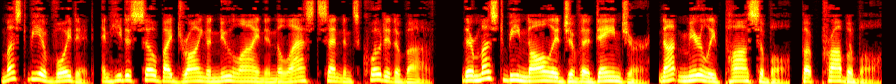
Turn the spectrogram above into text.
must be avoided, and he does so by drawing a new line in the last sentence quoted above. There must be knowledge of a danger, not merely possible, but probable.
